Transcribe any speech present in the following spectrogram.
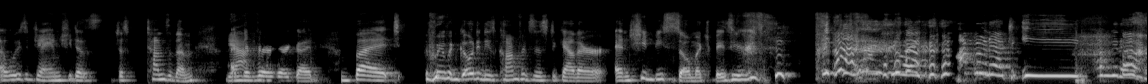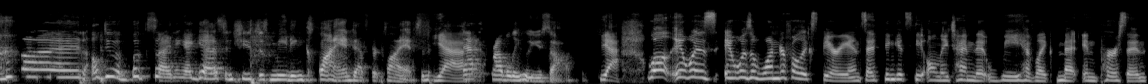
Eloisa James. She does just tons of them, yeah. and they're very very good. But we would go to these conferences together and she'd be so much busier than like, I'm gonna have to eat. I'm gonna have fun. I'll do a book signing, I guess. And she's just meeting client after client. And yeah, that's probably who you saw. Yeah. Well, it was it was a wonderful experience. I think it's the only time that we have like met in person.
